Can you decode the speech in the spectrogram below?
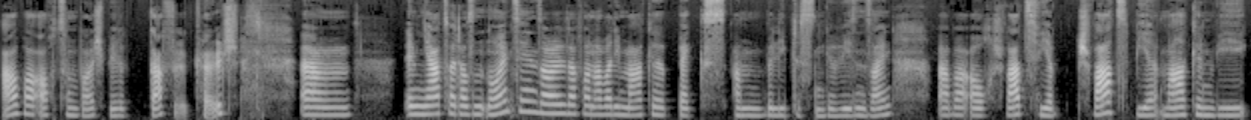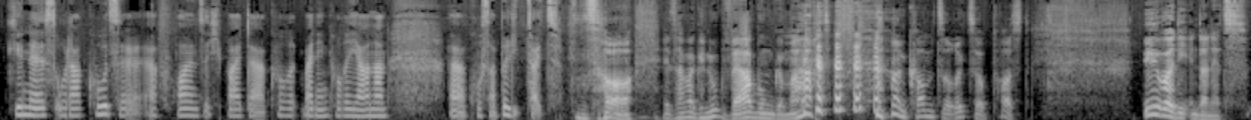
aber auch zum Beispiel Gaffelkölsch. Ähm, Im Jahr 2019 soll davon aber die Marke Becks am beliebtesten gewesen sein, aber auch Schwarzbier, Schwarzbiermarken wie Guinness oder Kozel erfreuen sich bei, der, bei den Koreanern äh, großer Beliebtheit. So, jetzt haben wir genug Werbung gemacht und kommen zurück zur Post. Über die Internet,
